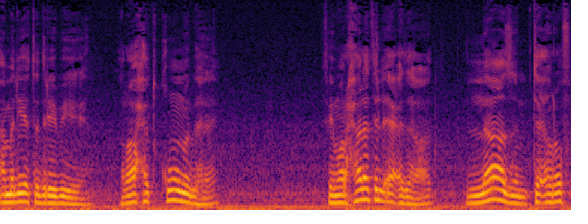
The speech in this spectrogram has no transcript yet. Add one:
عملية تدريبية راح تقوم بها في مرحلة الإعداد لازم تعرف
